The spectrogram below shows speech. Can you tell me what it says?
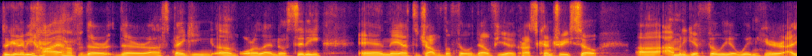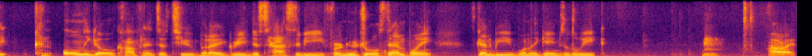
They're going to be high off of their their uh, spanking of Orlando City, and they have to travel to Philadelphia across country. So uh, I'm going to give Philly a win here. I can only go confidence of two, but I agree this has to be for a neutral standpoint. It's going to be one of the games of the week. All right.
